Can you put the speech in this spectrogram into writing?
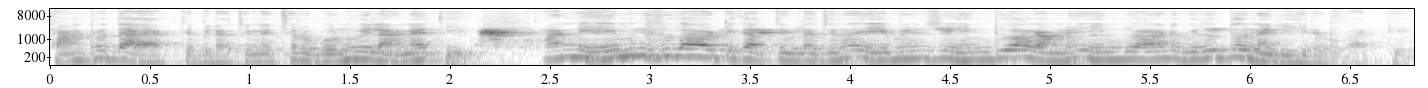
සම්ප්‍රදායක් තිබිලා තියෙන චර ගොනු වෙලා නැති. අන්න ඒ මිනිස්සු ගාව ටිකක් තිබිලා තියෙනවා. ඒ මිනිස්සු Hindu ආගමනේ Hindu ආගමට විරුද්ධව නැගී හිටපු කට්ටිය.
